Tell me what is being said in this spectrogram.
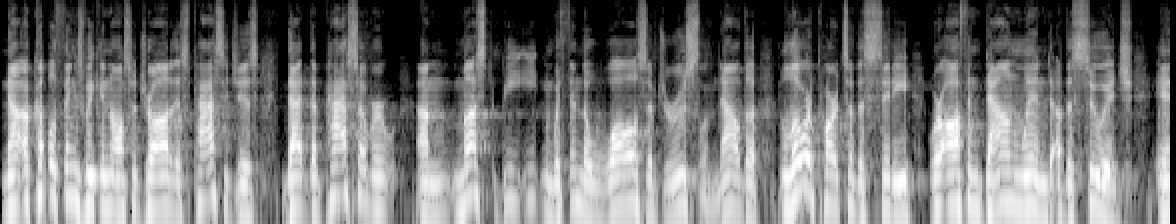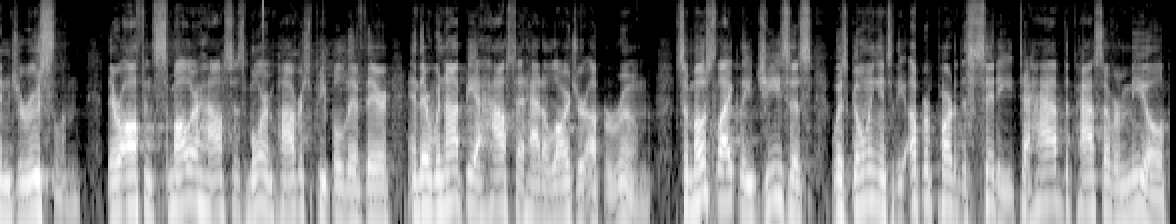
Now, a couple things we can also draw out of this passage is that the Passover um, must be eaten within the walls of Jerusalem. Now, the lower parts of the city were often downwind of the sewage in Jerusalem. There were often smaller houses, more impoverished people lived there, and there would not be a house that had a larger upper room. So, most likely, Jesus was going into the upper part of the city to have the Passover meal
